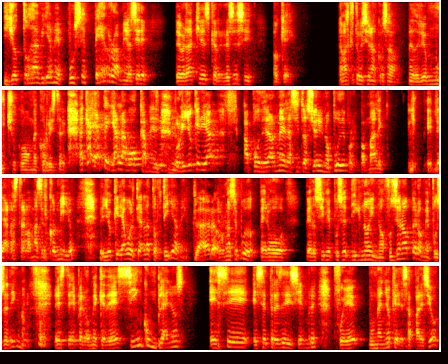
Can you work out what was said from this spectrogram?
Y yo todavía me puse perro, amigo. Así de, ¿de verdad quieres que regrese? Sí. Ok. Nada más que te voy a decir una cosa, me dolió mucho cómo me corriste. Ah, cállate ya la boca, me- porque yo quería apoderarme de la situación y no pude porque mamá le, le, le arrastraba más el colmillo. Pero yo quería voltear la tortilla, amigo. Claro. Pero no se pudo. Pero, pero sí me puse digno y no funcionó, pero me puse digno. Este, pero me quedé sin cumpleaños. Ese, ese 3 de diciembre fue un año que desapareció.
